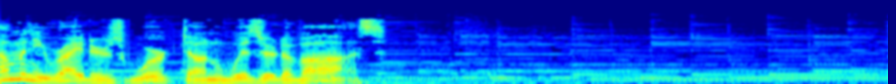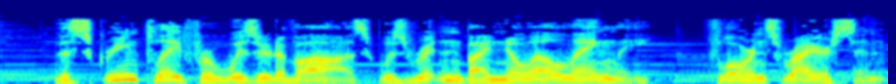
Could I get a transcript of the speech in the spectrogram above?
How many writers worked on Wizard of Oz? The screenplay for Wizard of Oz was written by Noel Langley, Florence Ryerson,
